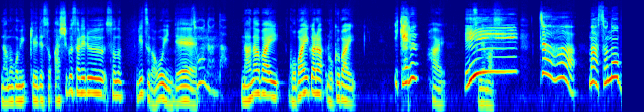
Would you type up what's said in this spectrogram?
生ゴミ系ですと圧縮されるその率が多いんでそうなんだ。7倍5倍から6倍。いける？はい。えー、積めます。じゃあまあその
